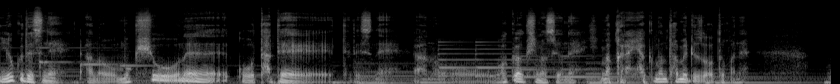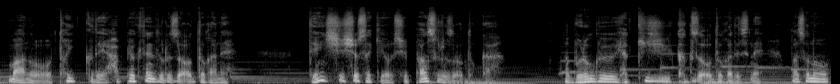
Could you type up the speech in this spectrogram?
よくですねあの目標をねこう立ててですねあのワクワクしますよね。今から100万貯めるぞとかね。まああの TOEIC で800点取るぞとかね。電子書籍を出版するぞとか。ブログ100記事書くぞとかですね、まあ、その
